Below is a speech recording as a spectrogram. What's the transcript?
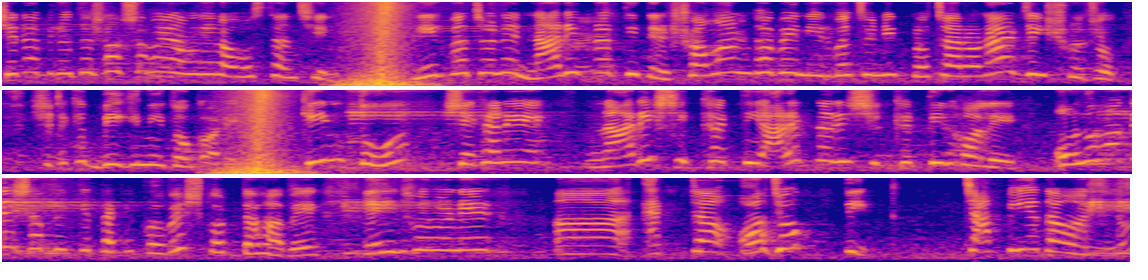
সেটা বিরুদ্ধে সবসময় আমাদের অবস্থান ছিল। নির্বাচনে নারী প্রার্থীদের সমানভাবে নির্বাচনী প্রচারণার যে সুযোগ, সেটাকে বিঘ্নিত করে। কিন্তু সেখানে নারী শিক্ষার্থী, আরেক নারী শিক্ষার্থীর হলে অনুমতির সাপেক্ষে তাকে প্রবেশ করতে হবে। এই ধরনের একটা অযৌক্তিক চাপিয়ে দেওয়া নিয়ে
